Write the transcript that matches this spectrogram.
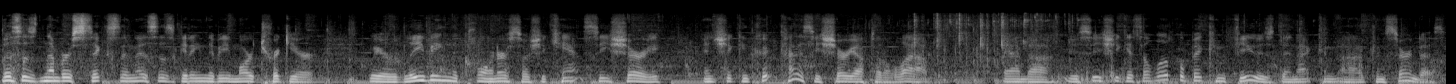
This is number six, and this is getting to be more trickier. We are leaving the corner so she can't see Sherry, and she can kind of see Sherry off to the left. And uh, you see she gets a little bit confused, and that can, uh, concerned us.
